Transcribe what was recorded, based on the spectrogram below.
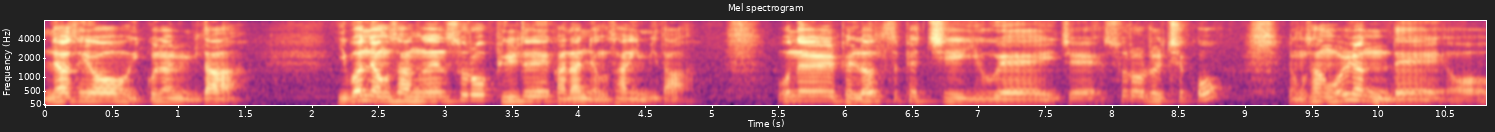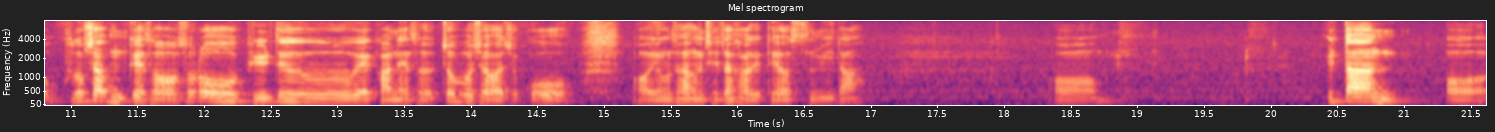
안녕하세요. 이꼬냠입니다. 이번 영상은 수로 빌드에 관한 영상입니다. 오늘 밸런스 패치 이후에 이제 수로를 치고 영상을 올렸는데 어, 구독자분께서 수로 빌드에 관해서 여쭤보셔가지고 어, 영상을 제작하게 되었습니다. 어, 일단 어,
